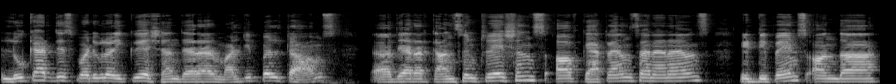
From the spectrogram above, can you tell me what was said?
look at this particular equation there are multiple terms uh, there are concentrations of cations and anions. It depends on the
